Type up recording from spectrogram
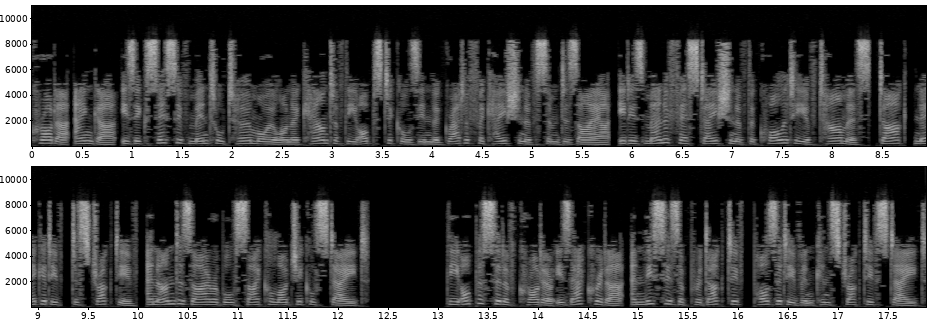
Krodha anger is excessive mental turmoil on account of the obstacles in the gratification of some desire, it is manifestation of the quality of tamas dark, negative, destructive, and undesirable psychological state. The opposite of krodha is akrodha, and this is a productive, positive and constructive state.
